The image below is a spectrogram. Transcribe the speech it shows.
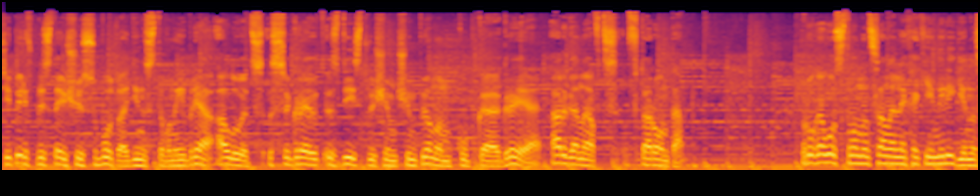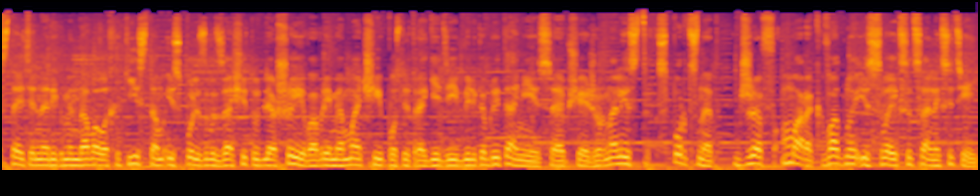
Теперь в предстоящую субботу субботу, 11 ноября, Алуэтс сыграют с действующим чемпионом Кубка Грея Аргонавтс в Торонто. Руководство Национальной хоккейной лиги настоятельно рекомендовало хоккеистам использовать защиту для шеи во время матчей после трагедии в Великобритании, сообщает журналист Sportsnet Джефф Марок в одной из своих социальных сетей.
